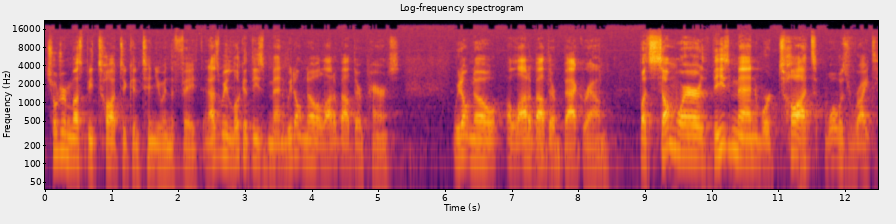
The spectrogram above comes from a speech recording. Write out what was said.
Children must be taught to continue in the faith. And as we look at these men, we don't know a lot about their parents. We don't know a lot about their background. But somewhere, these men were taught what was right.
